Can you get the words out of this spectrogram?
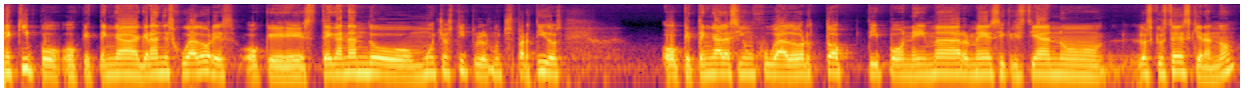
equipo o que tenga grandes jugadores o que esté ganando muchos títulos, muchos partidos, o que tenga así un jugador top tipo Neymar, Messi, Cristiano, los que ustedes quieran, ¿no?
